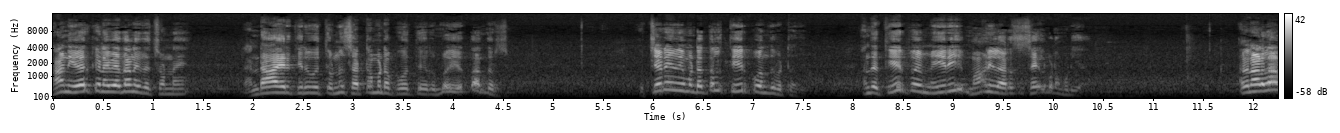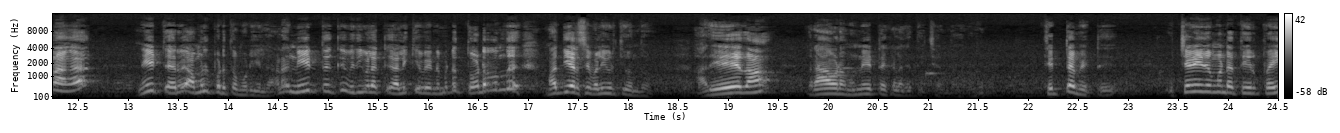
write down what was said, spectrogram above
நான் ஏற்கனவே தான் இதை சொன்னேன். ரெண்டாயிரத்தி இருபத்தொன்று சட்டமன்ற பொது தேர்வு இதுதான் தெரியும் உச்சநீதிமன்றத்தில் தீர்ப்பு வந்து விட்டது. அந்த தீர்ப்பை மீறி மாநில அரசு செயல்பட முடியாது. அதனால தான் நாங்கள் நீட் தேர்வை அமுல்படுத்த முடியல. ஆனால் நீட்டுக்கு விதிவிலக்கு அளிக்க வேண்டும் என்று தொடர்ந்து மத்திய அரசை வலியுறுத்தி வந்தோம். அதே தான் திராவிட முன்னேற்ற கழகத்தை சேர்ந்தவர்கள் திட்டமிட்டு உச்சநீதிமன்ற தீர்ப்பை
